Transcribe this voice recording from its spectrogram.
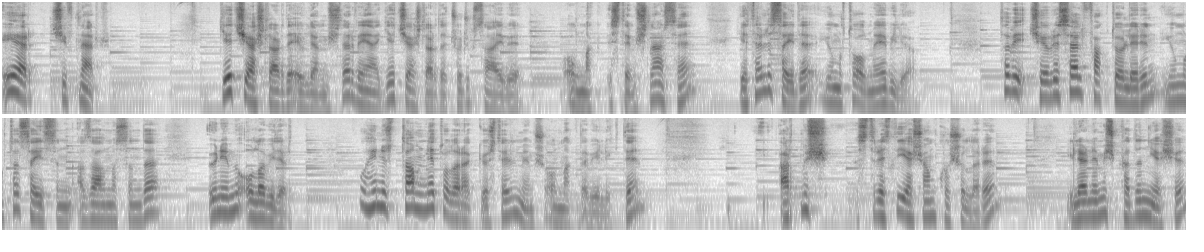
Eğer çiftler geç yaşlarda evlenmişler veya geç yaşlarda çocuk sahibi olmak istemişlerse yeterli sayıda yumurta olmayabiliyor. Tabi çevresel faktörlerin yumurta sayısının azalmasında önemi olabilir. Bu henüz tam net olarak gösterilmemiş olmakla birlikte artmış stresli yaşam koşulları, ilerlemiş kadın yaşı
